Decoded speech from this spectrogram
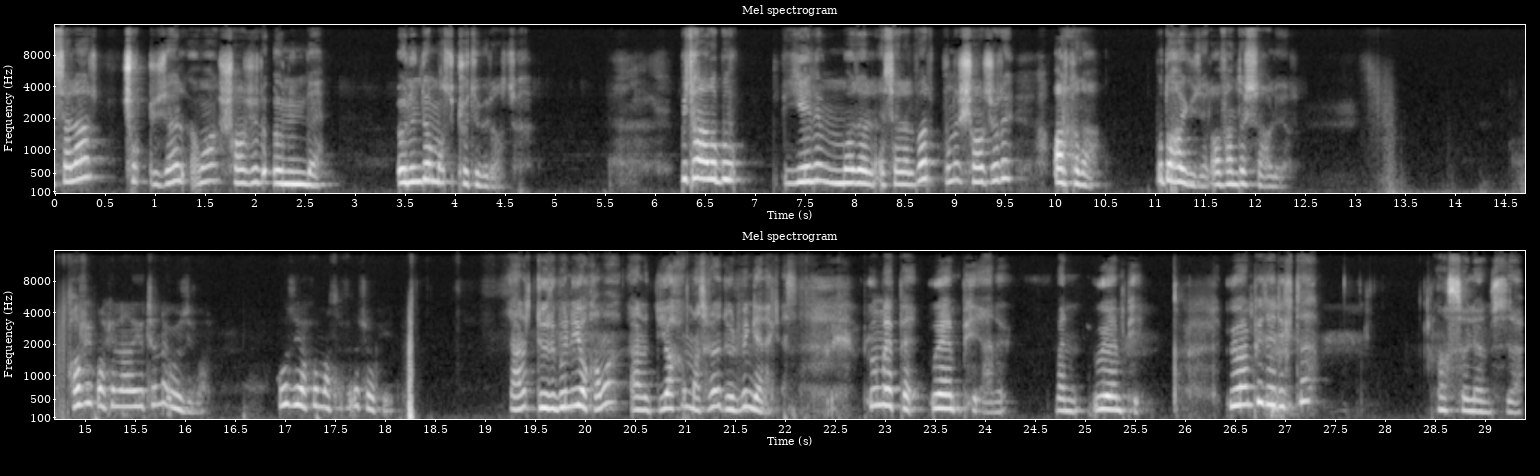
SLR çok güzel ama şarjörü önünde. Önünde olması kötü birazcık. Bir tane de bu yeni model SLR var. Bunun şarjörü arkada. Bu daha güzel. Avantaj sağlıyor. Hafif makinelere geçen de Uzi var. Uzi yakın mesafede çok iyi. Yani dürbünü yok ama yani yakın mesafede dürbün gerekmez. UMP, UMP yani ben UMP. UMP dedikte nasıl söylerim size?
